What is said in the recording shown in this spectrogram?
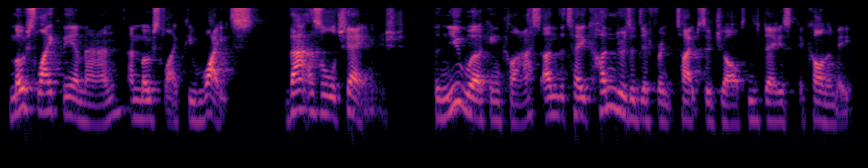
most likely a man and most likely white. That has all changed. The new working class undertake hundreds of different types of jobs in today's economy,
